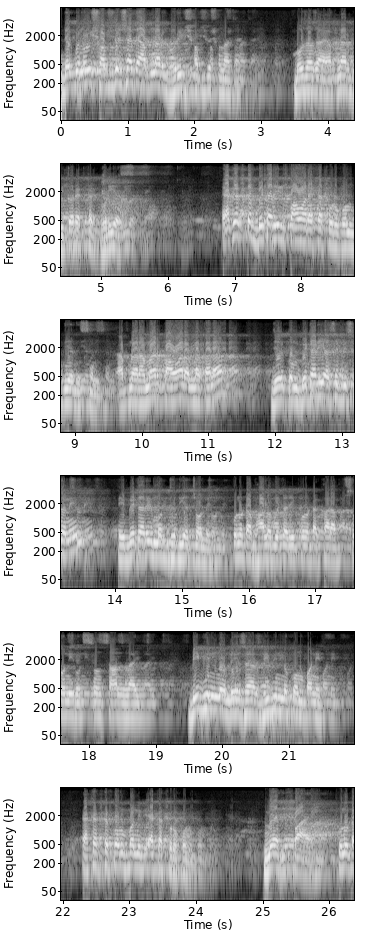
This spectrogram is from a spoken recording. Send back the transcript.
দেখবেন ওই শব্দের সাথে আপনার ঘড়ির শব্দ শোনা যায়। বোঝা যায়, আপনার ভিতরে একটা ঘড়ি আছে। এক একটা ব্যাটারির পাওয়ার এক এক রকম দিয়ে দিচ্ছেন। আপনার, আমার পাওয়ার আল্লাহ তালা যেরকম ব্যাটারি আছে পিছনে, এই ব্যাটারির মধ্য দিয়ে চলে। কোনোটা ভালো ব্যাটারি কোনোটা খারাপ। সোনি রেক্সন সানলাইট বিভিন্ন লেজার বিভিন্ন কোম্পানির এক একটা কোম্পানির এক এক রকম। ম্যাথ পায়, কোনোটা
